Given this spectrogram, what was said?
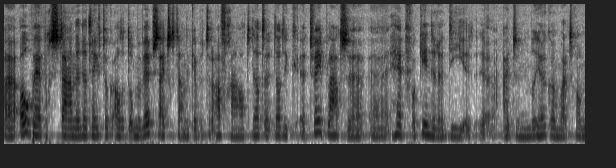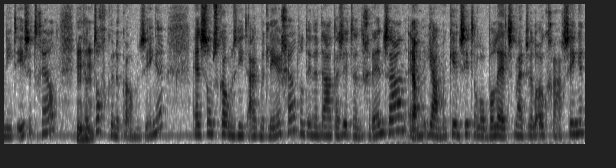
eh, eh, open heb gestaan. En dat heeft ook altijd op mijn website gestaan. Ik heb het eraf gehaald. Dat, er- dat ik eh, twee plaatsen eh, heb voor kinderen die eh, uit een milieu komen waar het gewoon niet is, het geld. Die Mhm. dan toch kunnen komen zingen. En soms komen ze niet uit met leergeld. Want inderdaad, daar zit een grens aan. En Ja. mijn kind zit al op ballet, maar het wil ook graag zingen.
